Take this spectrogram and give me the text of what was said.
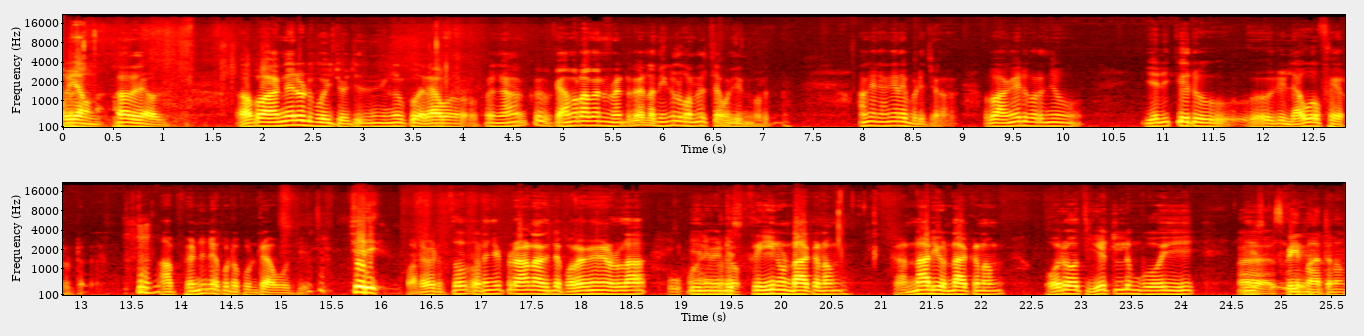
അറിയാവുന്ന. അറിയാവുന്നു. അപ്പോൾ അങ്ങേരോട് പോയി ചോദിച്ചു "ഇത് നിങ്ങൾക്ക് വരാമോ അപ്പോൾ ഞങ്ങൾക്ക് ക്യാമറാമാൻ വേണ്ട വേണ്ട നിങ്ങൾ വന്നേച്ചാൽ മതി എന്ന് പറഞ്ഞു. അങ്ങനെ അങ്ങനെ പിടിച്ചോ. അപ്പോൾ അങ്ങനെ പറഞ്ഞു എനിക്കൊരു ഒരു ലവ് അഫെയർ ഉണ്ട്. ആ പെണ്ണിനെ കൊണ്ട് കൊണ്ടുവരാമോ. ശരി. പടമെടുത്ത് തുടങ്ങിയപ്പോഴാണ് അതിന്റെ പുറമേയുള്ള ഇതിനു വേണ്ടി സ്ക്രീൻ ഉണ്ടാക്കണം കണ്ണാടി ഉണ്ടാക്കണം. ഓരോ തിയേറ്ററിലും പോയി സ്ക്രീൻ മാറ്റണം.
